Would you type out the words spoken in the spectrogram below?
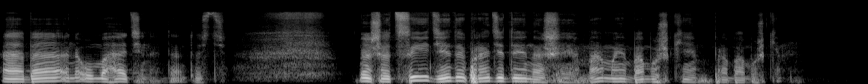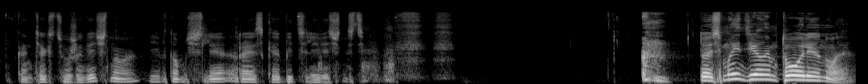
аба'на умахатина, да, то есть наши отцы, деды, прадеды, наши мамы, бабушки, прабабушки. В контексте уже вечного и в том числе райской обители вечности. То есть мы делаем то или иное,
